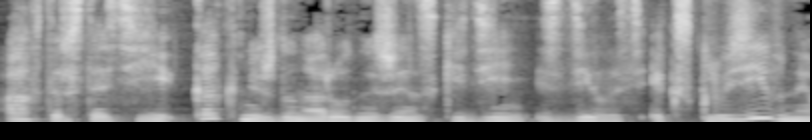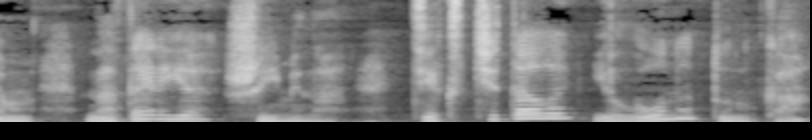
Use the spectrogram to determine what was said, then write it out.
Автор статьи «Как Международный женский день сделать эксклюзивным» Наталья Шимина. Текст читала Илона Тунка.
